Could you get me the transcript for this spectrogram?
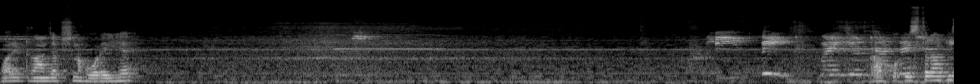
हमारी ट्रांजैक्शन हो रही है। आपको इस तरह की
